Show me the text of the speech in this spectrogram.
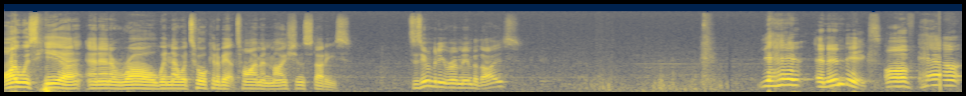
I was here and in a role when they were talking about time and motion studies. Does anybody remember those? You had an index of how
